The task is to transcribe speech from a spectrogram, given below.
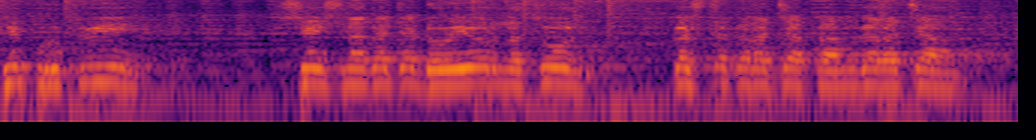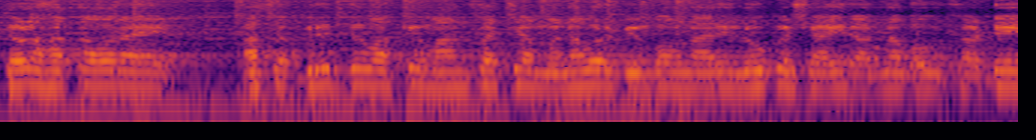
ही पृथ्वी शेषनागाच्या डोळीवर नसून कष्टकराच्या कामगाराच्या तळहातावर आहे असं वृद्ध वाक्य माणसाच्या मनावर बिंबवणारे लोकशाहीर अण्णाभाऊ साठे.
